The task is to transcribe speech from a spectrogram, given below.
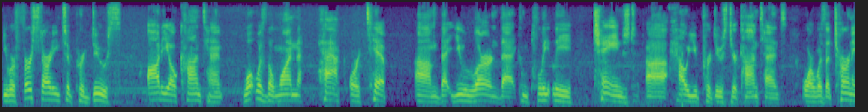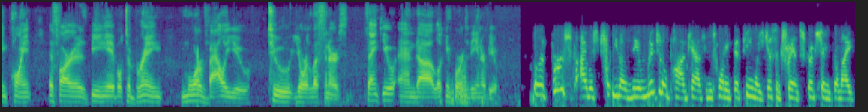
you were first starting to produce audio content, what was the one hack or tip um, that you learned that completely changed uh, how you produced your content or was a turning point as far as being able to bring more value to your listeners? Thank you and uh, looking forward to the interview. Well, at first, I was, tr- you know, the original podcast in 2015 was just a transcription from my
